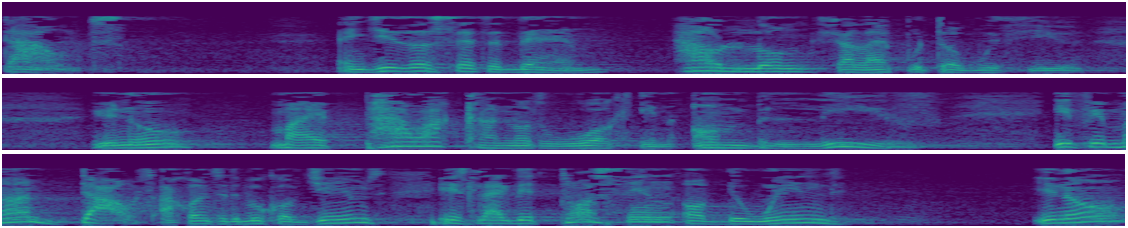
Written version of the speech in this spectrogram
doubt. And Jesus said to them, How long shall I put up with you? You know, my power cannot work in unbelief. If a man doubts, according to the book of James, it's like the tossing of the wind, you know?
